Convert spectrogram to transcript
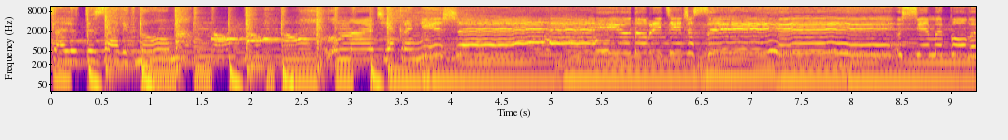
салюти за вікном. Лунають як раніше, і у добрі ті часи, усі ми повернемо.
